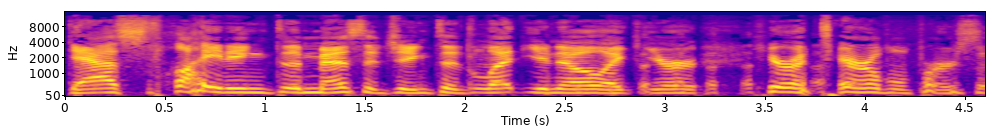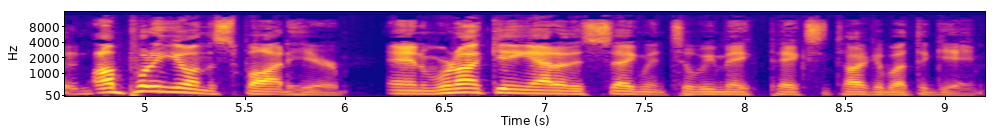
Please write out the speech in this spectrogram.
gaslighting to messaging to let you know like you're you're a terrible person I'm putting you on the spot here, and we're not getting out of this segment until we make picks and talk about the game.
